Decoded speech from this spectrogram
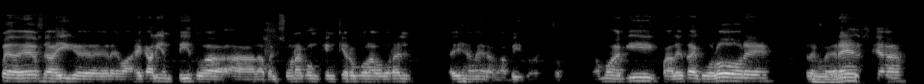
PDF ahí que le bajé calientito a, a la persona con quien quiero colaborar. Le dije, mira, papito, esto, vamos aquí, paleta de colores, referencias,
